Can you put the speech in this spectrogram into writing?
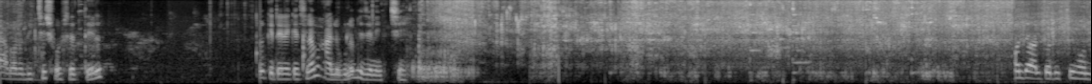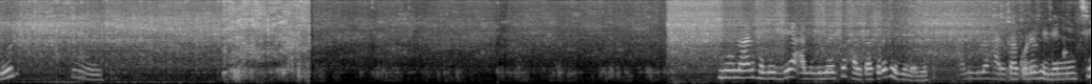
মধ্যে আবারও দিচ্ছি সর্ষের তেল। কেটে রেখেছিলাম, আলুগুলো ভেজে নিচ্ছি। মধ্যে অল্প দিচ্ছি হলুদ। নুন আর হলুদ দিয়ে আলুগুলো একটু হালকা করে ভেজে নেব। আলুগুলো হালকা করে ভেজে নিয়েছি।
